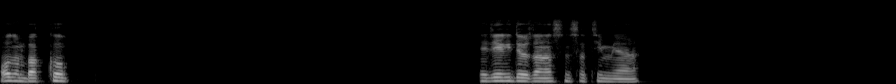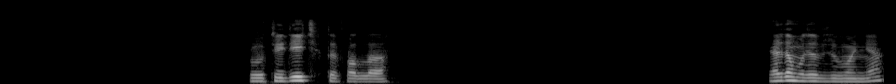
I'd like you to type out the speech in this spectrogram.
Oğlum bak kop. Nereye gidiyoruz anasını satayım ya. Route 7'ye çıktık valla. Nereden bulacağız biz bu manyağı?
